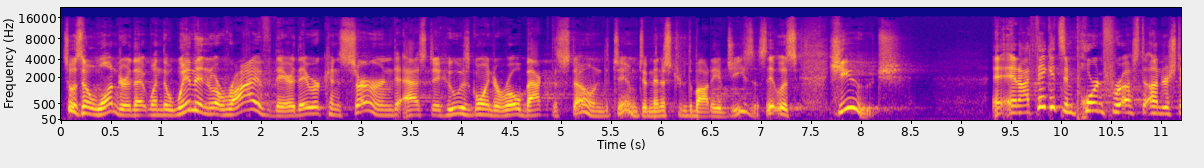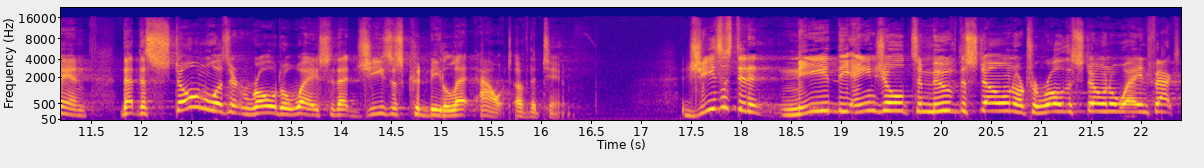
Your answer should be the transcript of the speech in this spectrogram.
So it's no wonder that when the women arrived there, they were concerned as to who was going to roll back the stone, the tomb, to minister to the body of Jesus. It was huge. And I think it's important for us to understand that the stone wasn't rolled away so that Jesus could be let out of the tomb. Jesus didn't need the angel to move the stone or to roll the stone away. In fact,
